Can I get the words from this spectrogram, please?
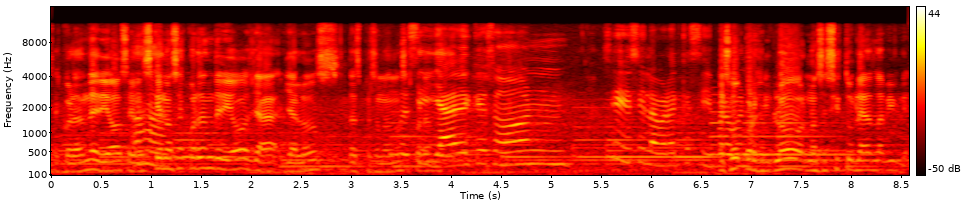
se acuerdan de Dios. Hay veces Ajá. que no se acuerdan de Dios, ya, ya los, las personas no se Pues sí, acuerdan. ya de que son... Sí, sí, la verdad que sí. Pero Eso, bueno. por ejemplo, no sé si tú leas la Biblia.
